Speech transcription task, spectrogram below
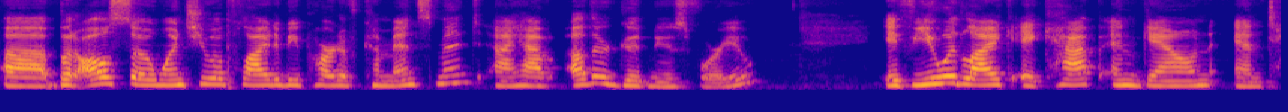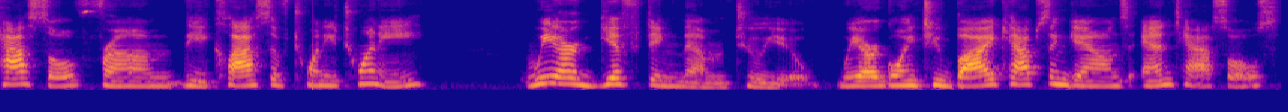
Uh, but also, once you apply to be part of commencement, I have other good news for you. If you would like a cap and gown and tassel from the class of 2020, we are gifting them to you. We are going to buy caps and gowns and tassels.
